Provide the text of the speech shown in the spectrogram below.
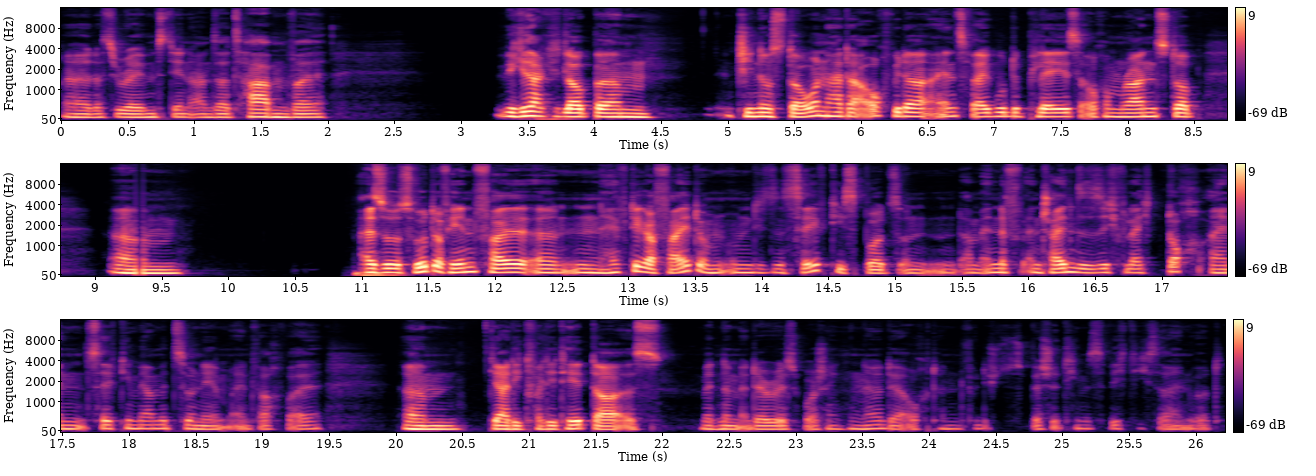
äh, dass die Ravens den Ansatz haben, weil, wie gesagt, ich glaube, ähm, Gino Stone hatte auch wieder ein, zwei gute Plays, auch im Run-Stop. Ähm, also es wird auf jeden Fall äh, ein heftiger Fight um, um diese Safety-Spots und, und, am Ende entscheiden sie sich vielleicht doch, ein Safety mehr mitzunehmen, einfach weil ähm, ja die Qualität da ist mit einem Darius Washington, ne, der auch dann für die Special Teams wichtig sein wird.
